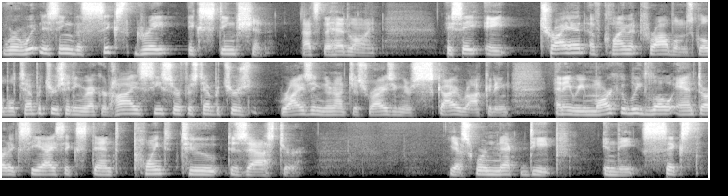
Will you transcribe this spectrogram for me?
we're witnessing the sixth great extinction. That's the headline. They say a triad of climate problems global temperatures hitting record highs, sea surface temperatures rising, they're not just rising, they're skyrocketing, and a remarkably low Antarctic sea ice extent point to disaster. Yes, we're neck deep in the sixth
